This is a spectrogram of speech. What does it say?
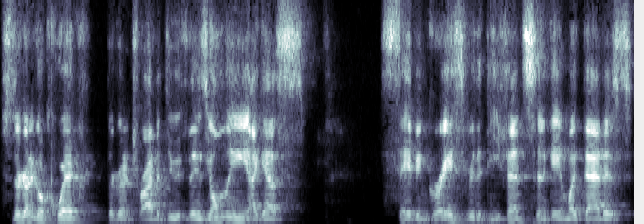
so they're going to go quick. They're going to try to do things. The only, I guess, saving grace for the defense in a game like that is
